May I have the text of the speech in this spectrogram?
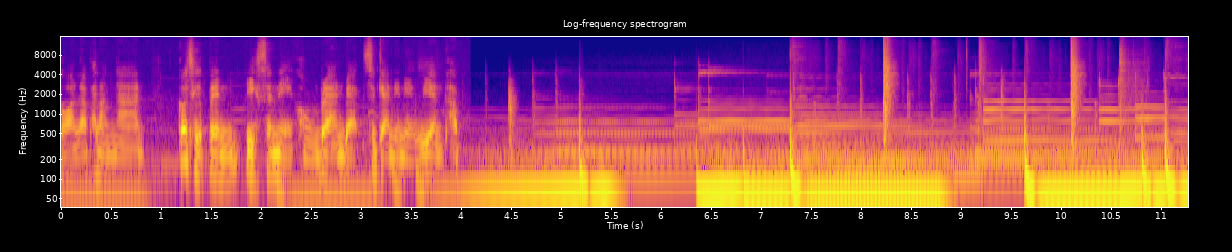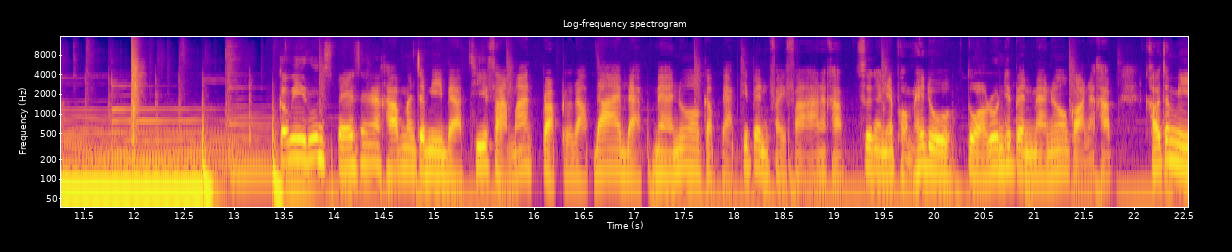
กรและพลังงาน ก็ถือเป็นอีกเสน่ห์ของแบรนด์แบบสแกนดิเนเวียนครับเก้าอี้รุ่น Space เนี่ยนะครับมันจะมีแบบที่สามารถปรับระดับได้แบบแมนนวลกับแบบที่เป็นไฟฟ้านะครับซึ่งอันนี้ผมให้ดูตัวรุ่นที่เป็นแมนนวลก่อนนะครับเขาจะมี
